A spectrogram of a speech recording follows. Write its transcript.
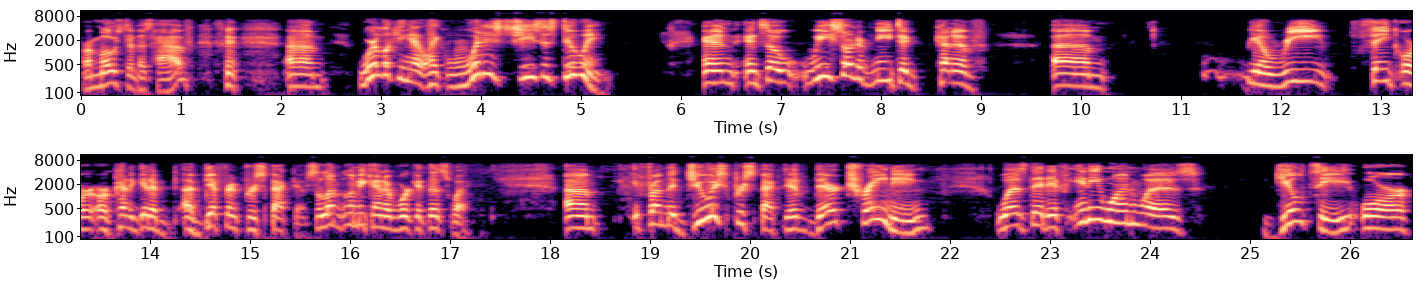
or most of us have. um, we're looking at like what is Jesus doing, and and so we sort of need to kind of um, you know rethink or or kind of get a, a different perspective. So let let me kind of work it this way. Um, from the Jewish perspective, their training was that if anyone was guilty or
